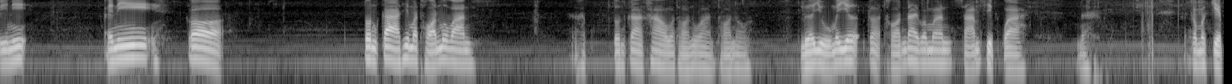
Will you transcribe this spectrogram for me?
ปีนี้ไอ้นี้ก็ ต้นกล้าที่มาถอนเมื่อวานนะครับ ต้นกล้าข้าวมาถอนวานถอนเอาเหลืออยู่ไม่เยอะก็ถอนได้ประมาณสามสิบกว่านะก็มาเก็บ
